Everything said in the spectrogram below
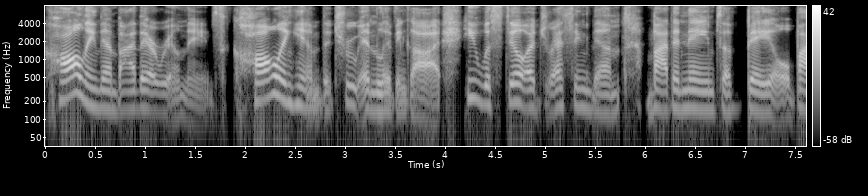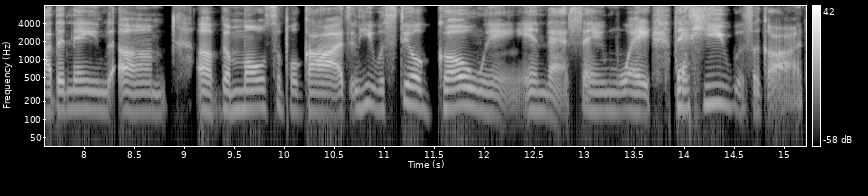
calling them by their real names, calling him the true and living God. He was still addressing them by the names of Baal, by the name um, of the multiple gods, and he was still going in that same way that he was a God,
